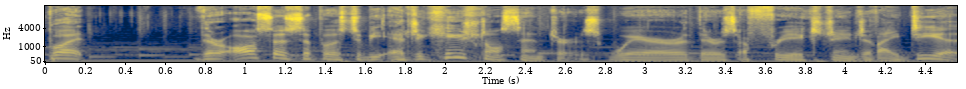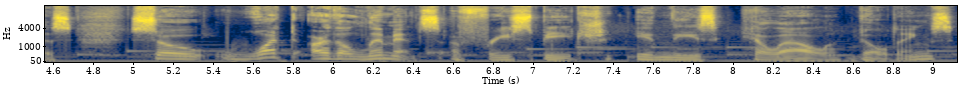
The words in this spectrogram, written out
But they're also supposed to be educational centers where there's a free exchange of ideas. So, what are the limits of free speech in these Hillel buildings?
